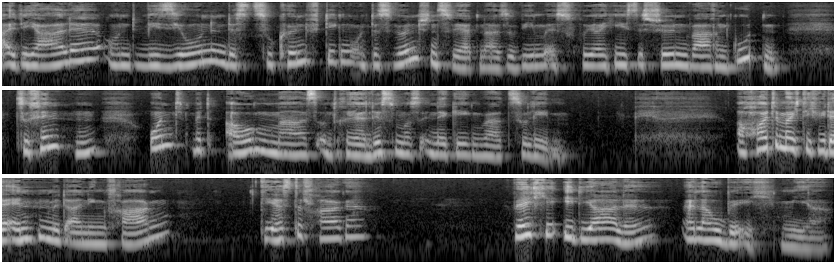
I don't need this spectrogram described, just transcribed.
Ideale und Visionen des Zukünftigen und des Wünschenswerten, also wie es früher hieß, des schönen, wahren, guten, zu finden und mit Augenmaß und Realismus in der Gegenwart zu leben. Auch heute möchte ich wieder enden mit einigen Fragen. Die erste Frage, welche Ideale erlaube ich mir?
